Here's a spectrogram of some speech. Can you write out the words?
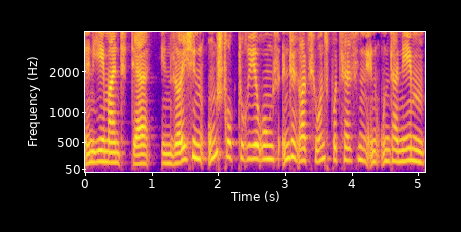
Denn jemand, der in solchen Umstrukturierungs-, Integrationsprozessen in Unternehmen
